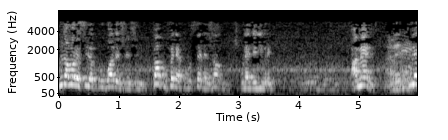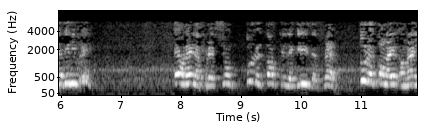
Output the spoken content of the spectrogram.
Nous avons reçu le pouvoir de Jésus, pas pour faire des procès des gens, pour les délivrer. Amen. Pour les délivrer. Et on a eu l'impression tout le temps que l'Église est faible. Tout le temps, on a eu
